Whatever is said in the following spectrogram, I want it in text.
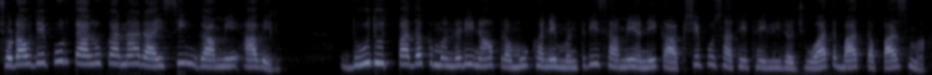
છોટાઉદેપુર તાલુકાના રાયસિંગ ગામે આવેલ દૂધ ઉત્પાદક મંડળીના પ્રમુખ અને મંત્રી સામે અનેક આક્ષેપો સાથે થયેલી રજૂઆત બાદ તપાસમાં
